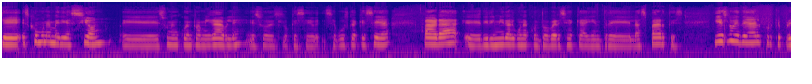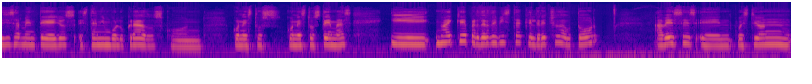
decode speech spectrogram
que es como una mediación, eh, es un encuentro amigable, eso es lo que se, busca que sea, para eh, dirimir alguna controversia que hay entre las partes. Y es lo ideal porque precisamente ellos están involucrados con, con, estos, con estos temas y no hay que perder de vista que el derecho de autor a veces en cuestión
